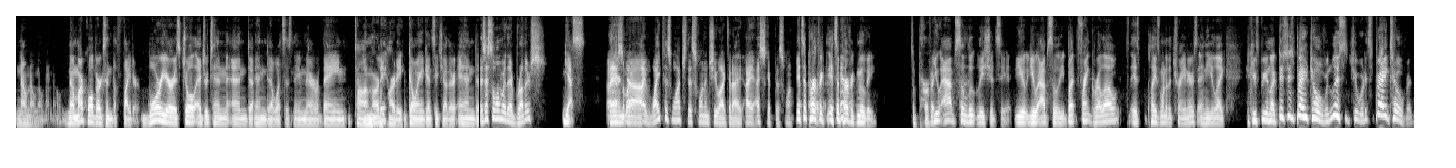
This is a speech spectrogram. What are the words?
no, no, no, no, no. No, Mark Wahlberg's in the Fighter. Warrior is Joel Edgerton and uh, and uh, what's his name there? Bane, Tom Hardy, Hardy, going against each other. And uh, is this the one where they're brothers? Yes, Oh, yeah, so my, uh, my, wife has watched this one and she liked it. I I, I skipped this one. It's a perfect. It's a yeah. perfect movie. It's a perfect. You absolutely should see it. You you absolutely. But Frank Grillo is plays one of the trainers, and he like he keeps being like, "This is Beethoven. Listen to it. It's Beethoven."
